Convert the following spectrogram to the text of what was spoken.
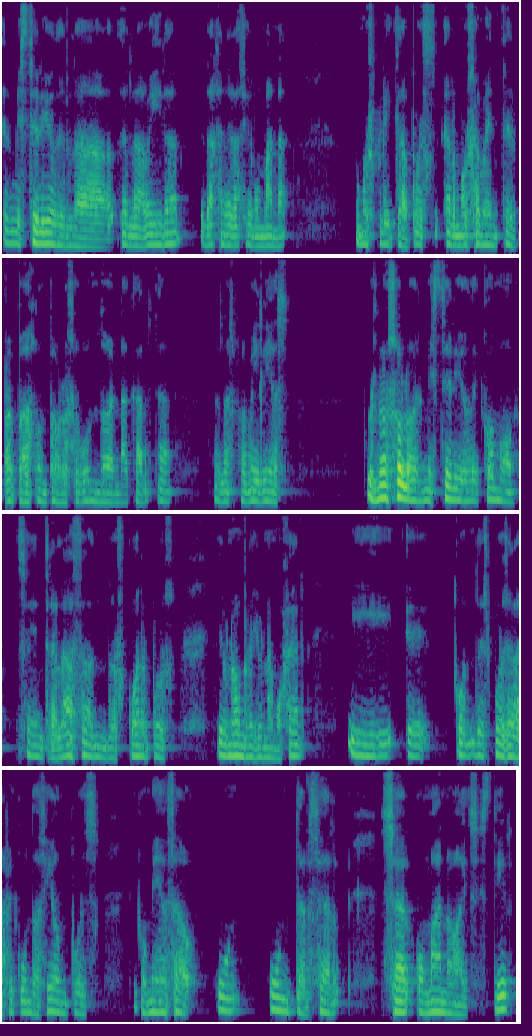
el misterio de la, de la vida, de la generación humana, como explica pues hermosamente el Papa Juan Pablo II en la carta a las familias, pues no solo el misterio de cómo se entrelazan los cuerpos de un hombre y una mujer y eh, después de la fecundación pues comienza un, un tercer ser humano a existir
